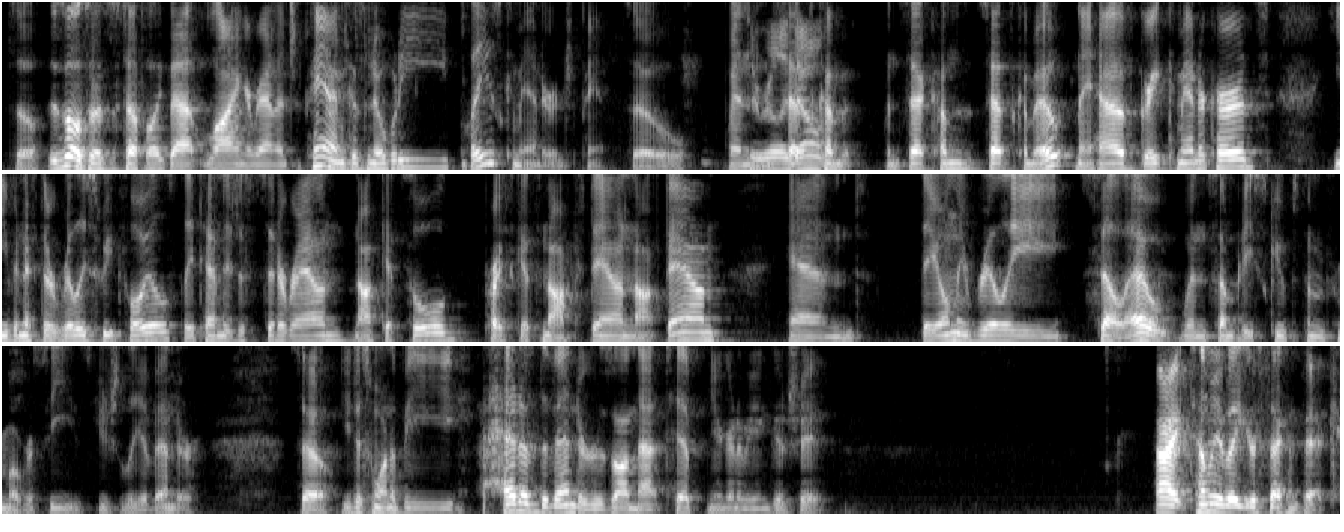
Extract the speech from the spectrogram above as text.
so there's all sorts of stuff like that lying around in Japan because nobody plays Commander in Japan. So when really sets don't. come when set comes sets come out and they have great Commander cards, even if they're really sweet foils, they tend to just sit around, not get sold. Price gets knocked down, knocked down, and they only really sell out when somebody scoops them from overseas, usually a vendor. So you just want to be ahead of the vendors on that tip, and you're going to be in good shape. All right, tell me about your second pick.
